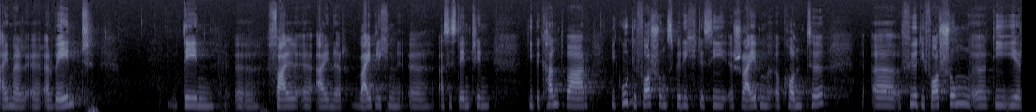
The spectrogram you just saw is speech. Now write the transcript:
einmal erwähnt den Fall einer weiblichen Assistentin, die bekannt war, wie gute Forschungsberichte sie schreiben konnte für die Forschung, die ihr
